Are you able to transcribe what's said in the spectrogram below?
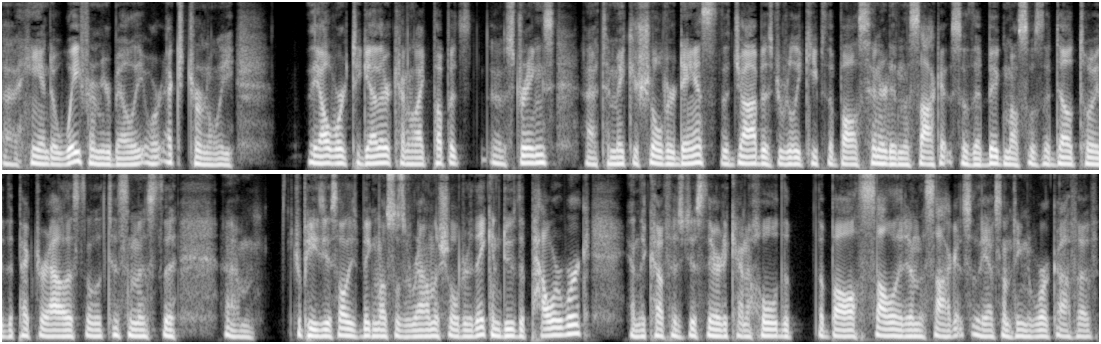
uh, hand away from your belly or externally. They all work together kind of like puppet uh, strings uh, to make your shoulder dance. The job is to really keep the ball centered in the socket so the big muscles the deltoid the pectoralis the latissimus the um, trapezius, all these big muscles around the shoulder, they can do the power work, and the cuff is just there to kind of hold the, the ball solid in the socket so they have something to work off of.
